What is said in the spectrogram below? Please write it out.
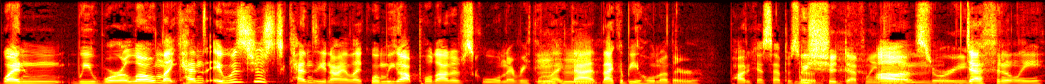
when we were alone, like Ken, it was just Kenzie and I. Like when we got pulled out of school and everything like that. That could be a whole nother podcast episode. We should definitely tell um, that story. Definitely,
